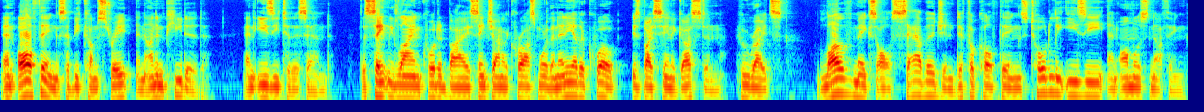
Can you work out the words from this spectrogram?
and all things have become straight and unimpeded and easy to this end. The saintly line quoted by St. John of the Cross more than any other quote is by St. Augustine, who writes, Love makes all savage and difficult things totally easy and almost nothing.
